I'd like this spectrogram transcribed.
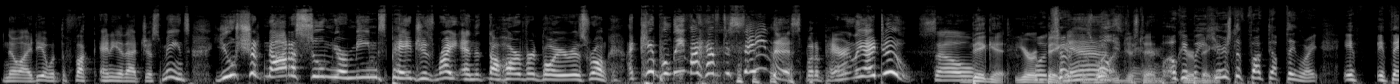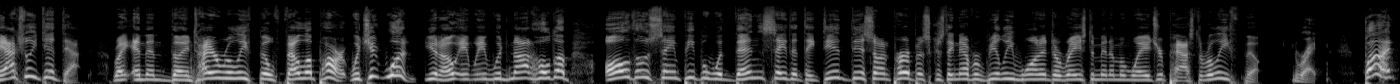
no idea what the fuck any of that just means, you should not assume your memes page is right and that the Harvard lawyer is wrong. I can't believe I have to say this, but apparently I do. So Bigot. You're a Well, bigot. so- is what well, you just did. Okay, You're but here's the fucked up thing, right? If if they actually did that, right, and then the entire relief bill fell apart, which it would, you know, it, it would not hold up. All those same people would then say that they did this on purpose because they never really wanted to raise the minimum wage or pass the relief bill. Right. But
